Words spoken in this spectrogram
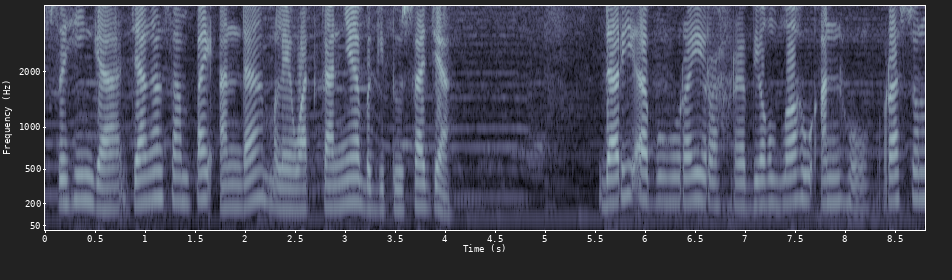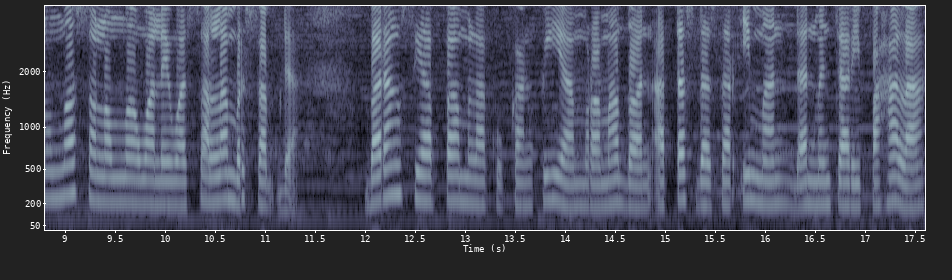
sehingga jangan sampai Anda melewatkannya begitu saja. Dari Abu Hurairah radhiyallahu anhu, Rasulullah shallallahu alaihi wasallam bersabda, Barang siapa melakukan qiyam Ramadan atas dasar iman dan mencari pahala,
